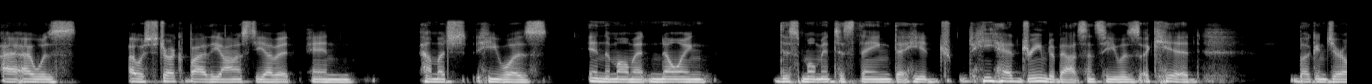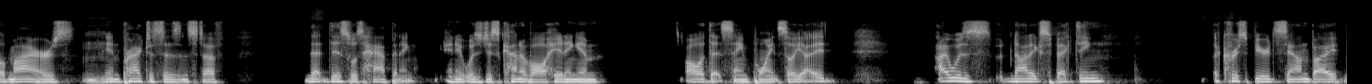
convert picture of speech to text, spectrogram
I, I was I was struck by the honesty of it and how much he was in the moment, knowing this momentous thing that he had he had dreamed about since he was a kid, bugging Gerald Myers Mhm. in practices and stuff. That this was happening, and it was just kind of all hitting him, all at that same point. So yeah, it, I was not expecting a Chris Beard soundbite,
